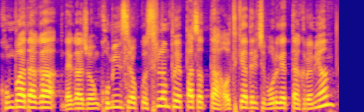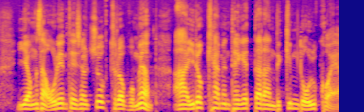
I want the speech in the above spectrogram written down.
공부하다가 내가 좀 고민스럽고 슬럼프에 빠졌다. 어떻게 해야 될지 모르겠다. 그러면 이 영상 오리엔테이션을 쭉 들어보면 아, 이렇게 하면 되겠다라는 느낌도 올 거예요.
